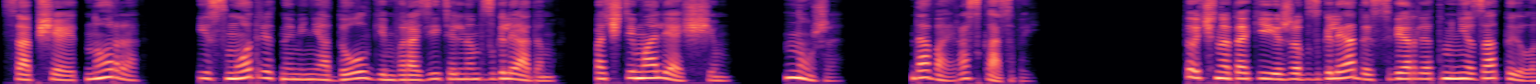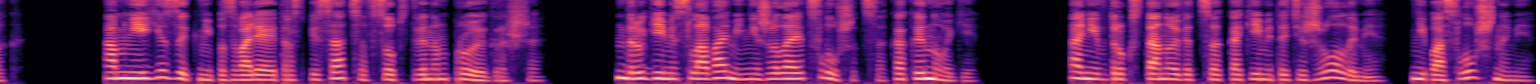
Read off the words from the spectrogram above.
сообщает Нора и смотрит на меня долгим выразительным взглядом, почти молящим. Ну же, давай, рассказывай. Точно такие же взгляды сверлят мне затылок, а мне язык не позволяет расписаться в собственном проигрыше. Другими словами, не желает слушаться, как и ноги. Они вдруг становятся какими-то тяжелыми, непослушными.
